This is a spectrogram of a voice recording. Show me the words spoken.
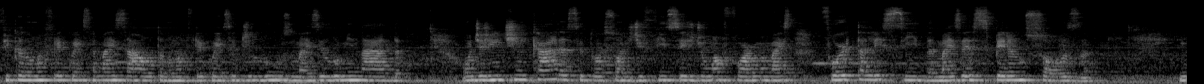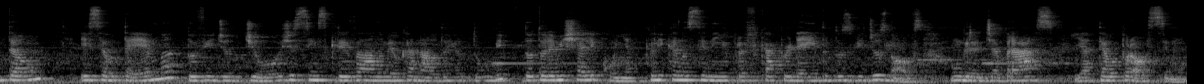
fique numa frequência mais alta, numa frequência de luz mais iluminada, onde a gente encara situações difíceis de uma forma mais fortalecida, mais esperançosa. Então, esse é o tema do vídeo de hoje. Se inscreva lá no meu canal do YouTube, Doutora Michele Cunha. Clica no sininho para ficar por dentro dos vídeos novos. Um grande abraço e até o próximo.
